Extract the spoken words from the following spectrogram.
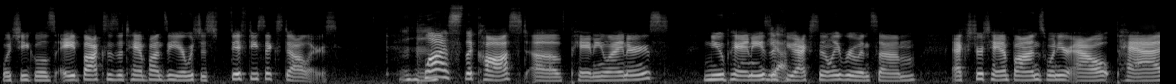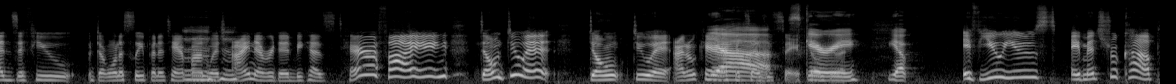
which equals eight boxes of tampons a year, which is 56. dollars Mm-hmm. Plus the cost of panty liners, new panties Yeah. if you accidentally ruin some, extra tampons when you're out, pads if you don't want to sleep in a tampon, which Mm-hmm. I never did because terrifying. Don't do it. Don't do it. I don't care if it yeah. says it's safe. Don't do Scary. Yep. if you used a menstrual cup,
